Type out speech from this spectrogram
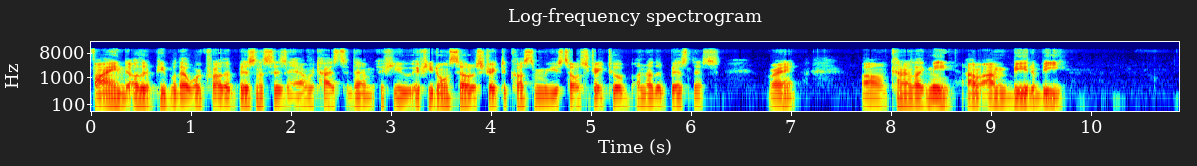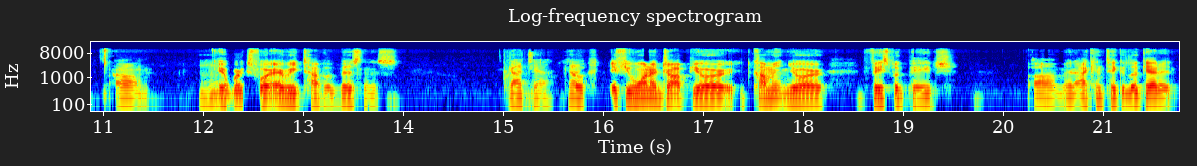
find other people that work for other businesses and advertise to them. If you if you don't sell it straight to customer, you sell straight to a, another business, right? Uh, kind of like me, I'm, I'm B two B. Um, Mhm. it works for every type of business. gotcha, gotcha. So if you want to drop your comment your Facebook page, um, and I can take a look at it,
